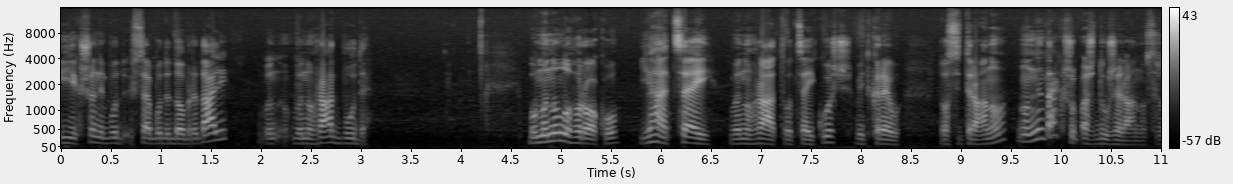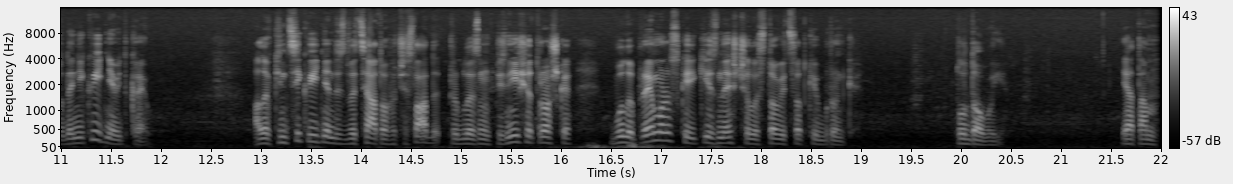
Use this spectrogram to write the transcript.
І якщо не буде, все буде добре далі, виноград буде. Бо минулого року я цей виноград, оцей кущ відкрив досить рано. Ну не так, щоб аж дуже рано, в середині квітня відкрив. Але в кінці квітня, десь 20 числа, приблизно пізніше трошки, були приморозки, які знищили 100% бруньки плодової. Я там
